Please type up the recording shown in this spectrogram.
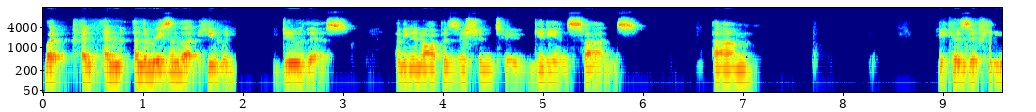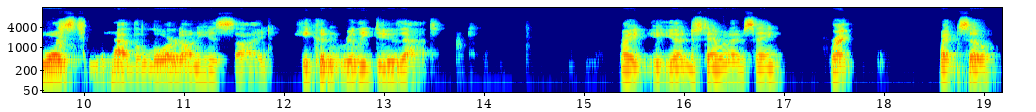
but and and and the reason that he would do this, I mean, in opposition to Gideon's sons, um, because if he was to have the Lord on his side, he couldn't really do that. Right? You understand what I'm saying? Right. Right. So,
